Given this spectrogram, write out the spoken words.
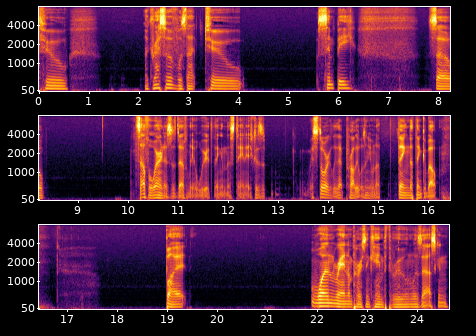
too aggressive? Was that too simpy? So self awareness is definitely a weird thing in this day and age because historically that probably wasn't even a thing to think about. But one random person came through and was asking,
